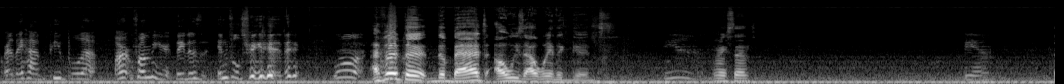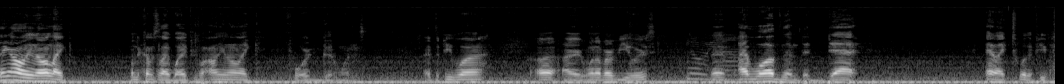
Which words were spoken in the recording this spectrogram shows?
where they have people that aren't from here. They just infiltrated. well, I feel like the, the bads always outweigh the goods. yeah, That makes sense? yeah. I think I only know like when it comes to like white people, I only know like four good ones. Like the people are, uh, are one of our viewers. No, that yeah. I love them to death, and like two other people.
